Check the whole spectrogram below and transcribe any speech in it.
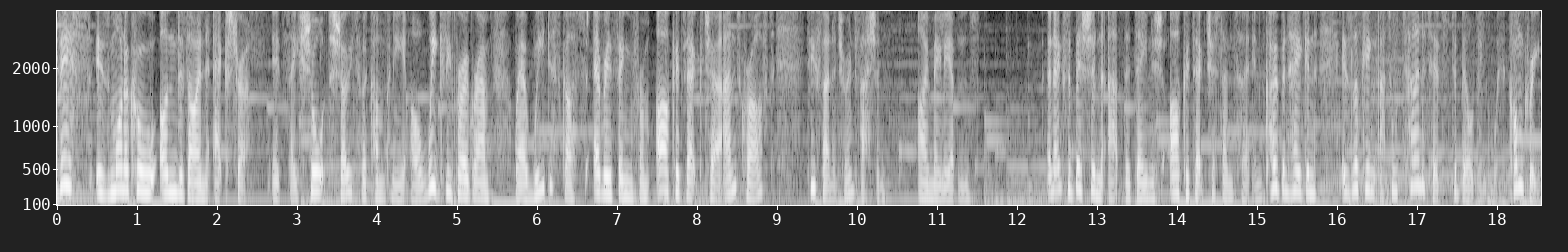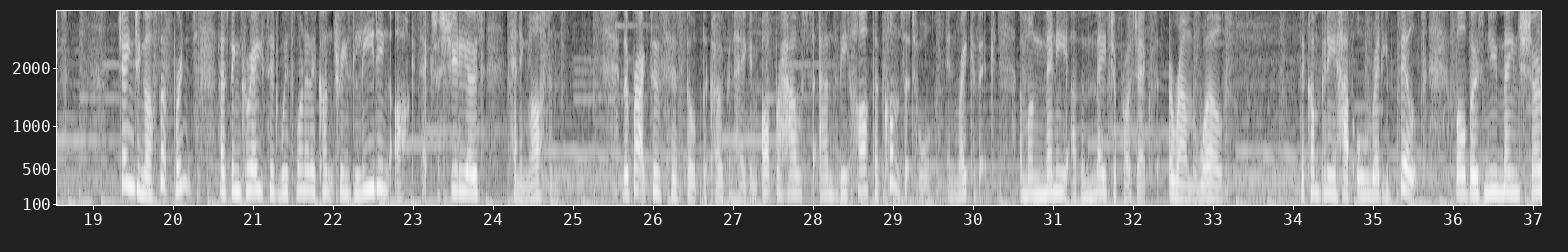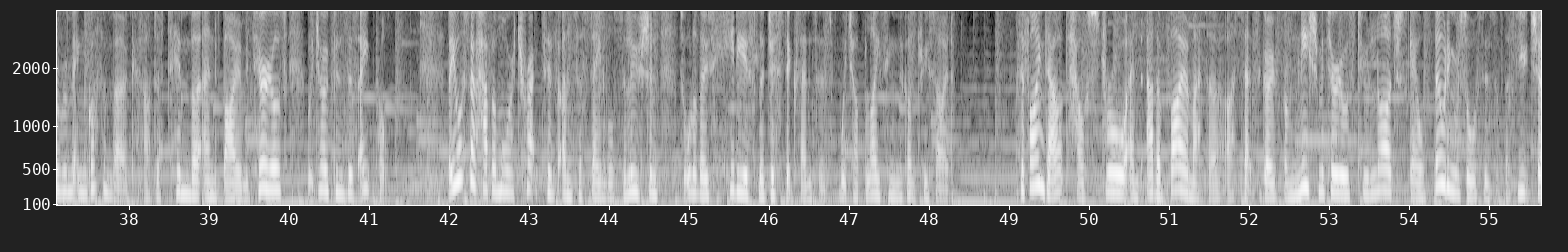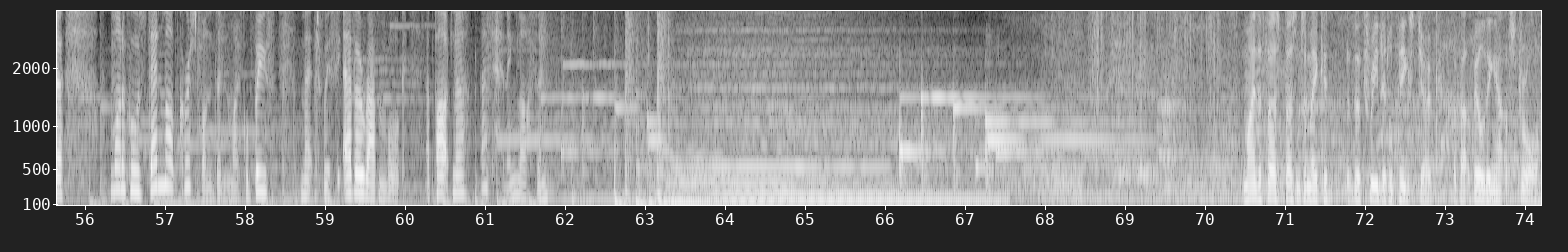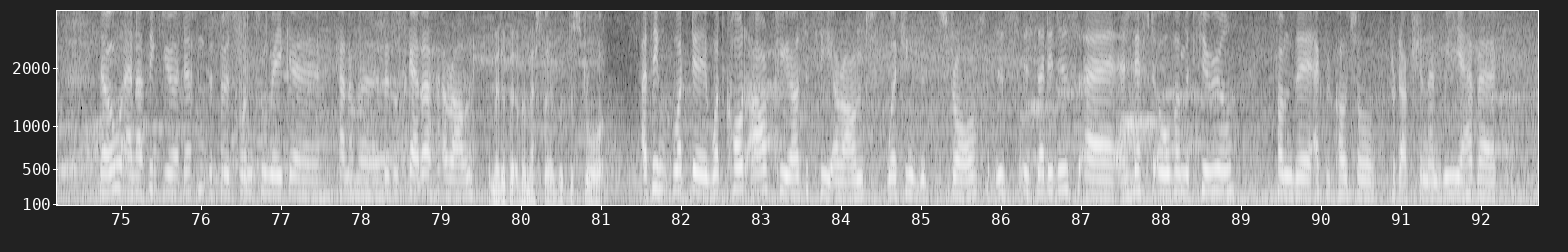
This is Monocle on Design Extra. It's a short show to accompany our weekly programme where we discuss everything from architecture and craft to furniture and fashion. I'm Maylie Evans. An exhibition at the Danish Architecture Centre in Copenhagen is looking at alternatives to building with concrete. Changing Our Footprint has been created with one of the country's leading architecture studios, Henning Larsen. The practice has built the Copenhagen Opera House and the Harpa Concert Hall in Reykjavik, among many other major projects around the world. The company have already built Volvo's new main showroom in Gothenburg out of timber and biomaterials, which opens this April. They also have a more attractive and sustainable solution to all of those hideous logistics centres which are blighting the countryside. To find out how straw and other biomatter are set to go from niche materials to large scale building resources of the future, Monocle's Denmark correspondent Michael Booth met with Eva Ravnborg, a partner at Henning Larsen. Am I the first person to make a, the three little pigs joke about building out of straw? No, and I think you are definitely the first one to make a kind of a little scatter around. I made a bit of a mess there with the straw. I think what uh, what caught our curiosity around working with straw is is that it is a, a leftover material from the agricultural production, and we have a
